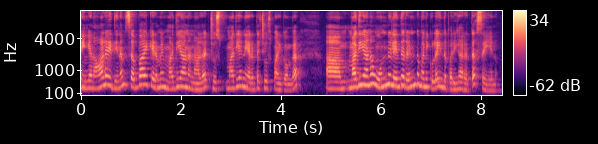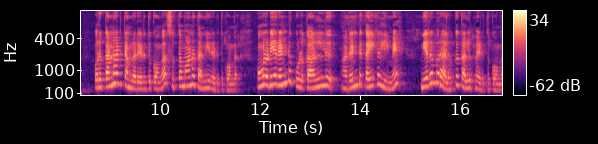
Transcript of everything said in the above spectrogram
நீங்கள் நாளைய தினம் செவ்வாய்க்கிழமை மதியான நாளை சூஸ் மதிய நேரத்தை சூஸ் பண்ணிக்கோங்க. மதியானம் ஒன்றுலேருந்து ரெண்டு மணிக்குள்ளே இந்த பரிகாரத்தை செய்யணும். ஒரு கண்ணாடி டம்ளர் எடுத்துக்கோங்க சுத்தமான தண்ணீர் எடுத்துக்கோங்க. உங்களுடைய ரெண்டு குல கல் ரெண்டு கைகள்லையுமே நிரம்புற அளவுக்கு கல்லுப்பை எடுத்துக்கோங்க.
